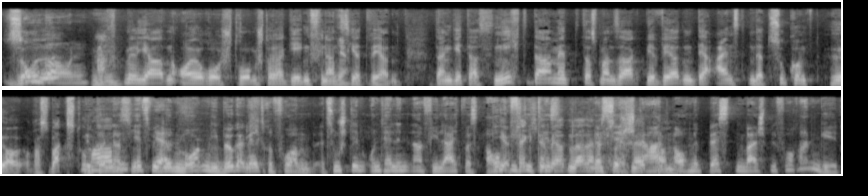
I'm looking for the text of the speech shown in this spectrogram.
soll Umbauen. 8 mhm. Milliarden Euro Stromsteuer gegenfinanziert ja. werden. Dann geht das nicht damit, dass man sagt, wir werden der einst in der Zukunft höheres Wachstum wir können haben. Das jetzt, wir ja. würden morgen die Bürgergeldreform zustimmen und Herr Lindner vielleicht, was auch die Effekte ist, werden leider dass nicht so der Staat kommen. auch mit bestem Beispiel vorangeht.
